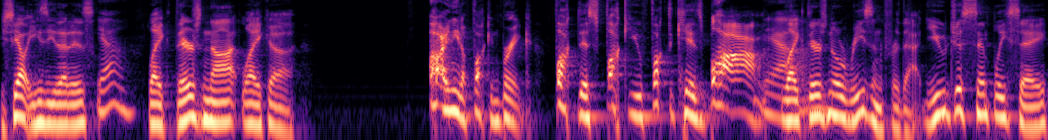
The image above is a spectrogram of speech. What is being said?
You see how easy that is? Yeah. Like there's not like a oh, I need a fucking break. Fuck this, fuck you, fuck the kids, blah. Yeah. Like there's no reason for that. You just simply say,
